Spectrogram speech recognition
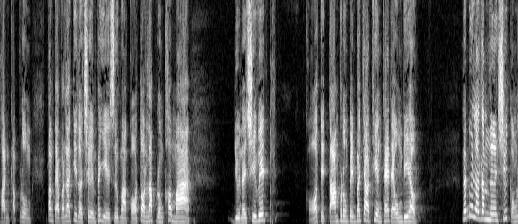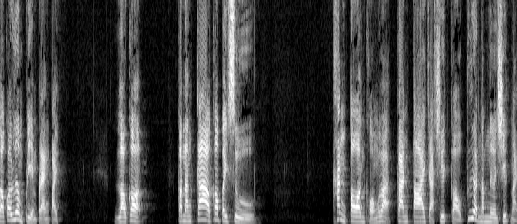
พันธ์กับพระองค์ตั้งแต่วันแรกที่เราเชิญพระเยซูมาขอต้อนรับพระองค์เข้ามาอยู่ในชีวิต ขอติดตามพระองค์เป็นพระเจ้าเที่ยงแท้แต่องค์เดียว และเมื่อเราดำเนินชีวิตของเราก็เริ่มเปลี่ยนแปลงไป เราก็กำลังก้าวเข้าไปสู่ขั้นตอนของว่าการตายจากชีวิตเก่าเพื่อนำเนินชีวิตใหม่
